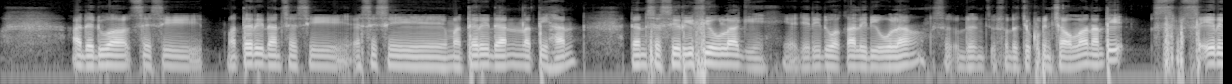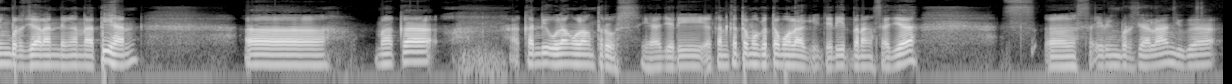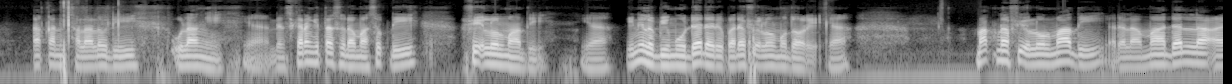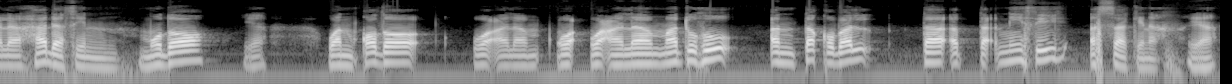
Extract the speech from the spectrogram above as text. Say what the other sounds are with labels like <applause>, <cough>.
Ada dua sesi materi dan sesi eh, sesi materi dan latihan dan sesi review lagi. Ya jadi dua kali diulang sudah sudah cukup insyaallah nanti seiring berjalan dengan latihan uh, maka akan diulang-ulang terus ya. Jadi akan ketemu-ketemu lagi. Jadi tenang saja uh, seiring berjalan juga akan selalu diulangi ya. Dan sekarang kita sudah masuk di fi'lul madi ya. Ini lebih mudah daripada fi'lul mudhari ya. Makna fi'lul madi adalah madalla ala hadatsin mudho ya wan qada wa alam wa, wa alamatuhu an taqbal ta'nisi as-sakinah ya.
